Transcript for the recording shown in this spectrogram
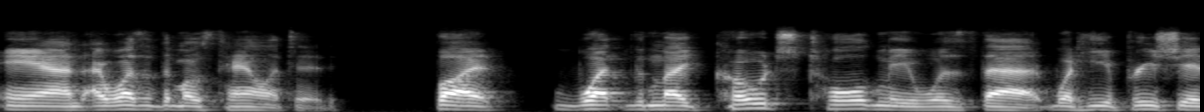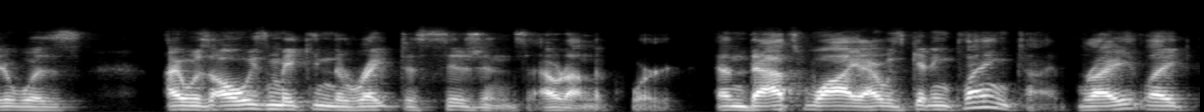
and I wasn't the most talented. But what the, my coach told me was that what he appreciated was I was always making the right decisions out on the court, and that's why I was getting playing time, right? Like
